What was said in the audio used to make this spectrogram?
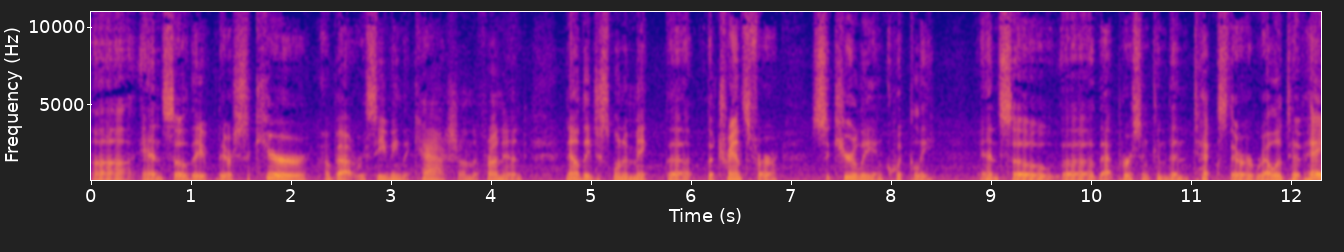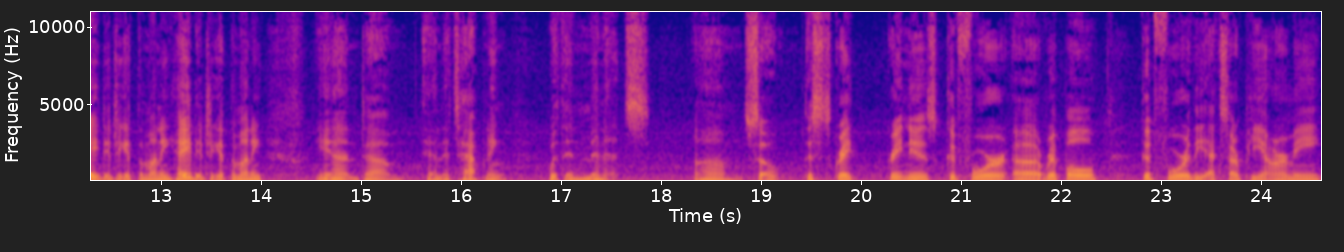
uh, and so they they're secure about receiving the cash on the front end. Now they just want to make the the transfer securely and quickly. And so uh, that person can then text their relative, "Hey, did you get the money? Hey, did you get the money?" And um, and it's happening within minutes. Um, so this is great, great news. Good for uh, Ripple. Good for the XRP Army.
